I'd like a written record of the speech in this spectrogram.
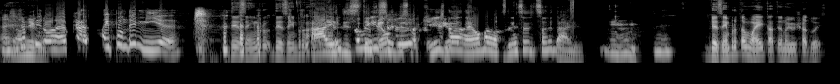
A gente Meu já amigo. pirou, né? Cara, tá em pandemia. Dezembro, dezembro tá A aí. existência disso isso. aqui já é uma ausência de sanidade. Hum. Dezembro tamo aí, tá tendo Yusha 2.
